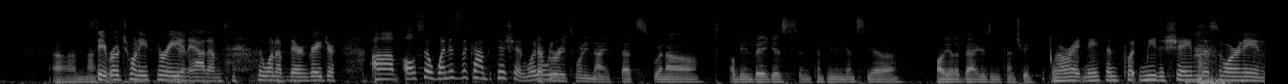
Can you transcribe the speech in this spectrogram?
Um, State Road 23 in Adams, the one up there in Granger. Um, also, when is the competition? When February are 29th. That's when uh, I'll be in Vegas and competing against the, uh, all the other baggers in the country. All right, Nathan, put me to shame this morning.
